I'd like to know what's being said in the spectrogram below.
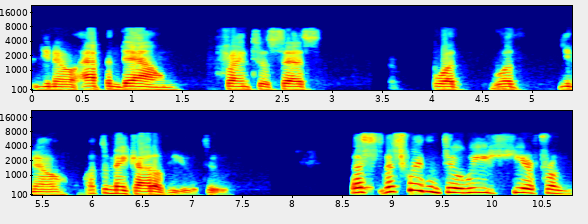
you know, up and down, trying to assess what what you know what to make out of you too. Let's let's wait until we hear from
